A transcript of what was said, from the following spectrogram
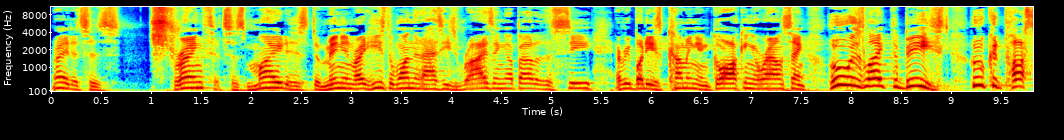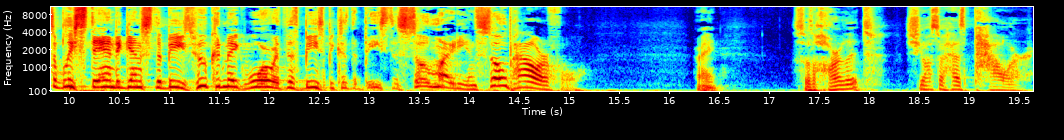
Right? It's his strength, it's his might, his dominion, right? He's the one that as he's rising up out of the sea, everybody is coming and gawking around saying, who is like the beast? Who could possibly stand against the beast? Who could make war with this beast? Because the beast is so mighty and so powerful, right? So the harlot, she also has power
